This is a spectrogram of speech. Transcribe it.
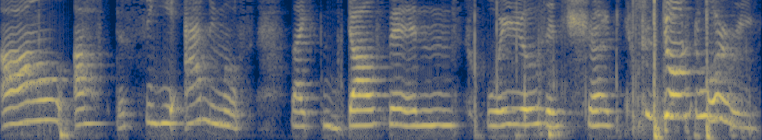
all of the sea animals like dolphins, whales, and sharks. Don't worry.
